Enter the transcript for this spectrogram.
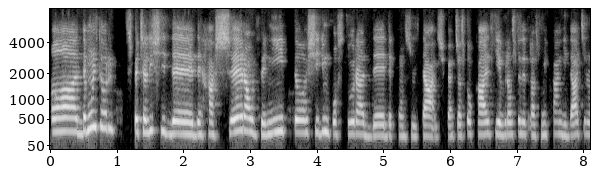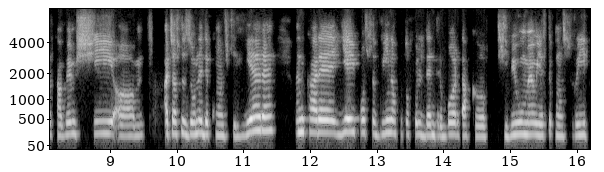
uh, de multe ori specialiștii de, de HR au venit uh, și din postura de, de consultant și pe această ocazie vreau să le transmit candidaților că avem și um, această zonă de consiliere în care ei pot să vină cu tot felul de întrebări dacă CV-ul meu este construit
